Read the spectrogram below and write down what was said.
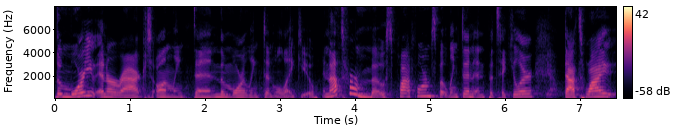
The more you interact on LinkedIn, the more LinkedIn will like you. And that's for most platforms, but LinkedIn in particular. Yeah. That's why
